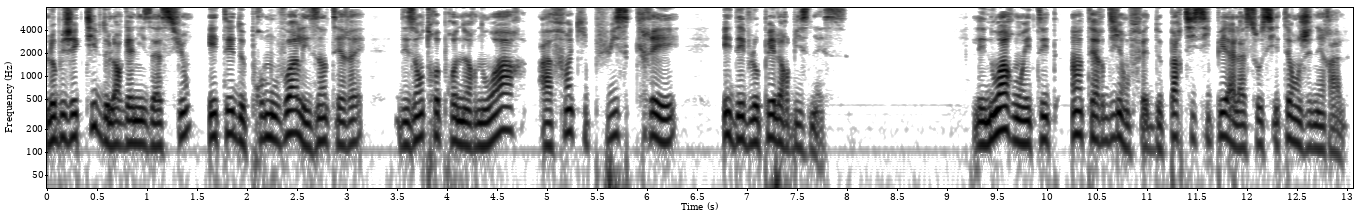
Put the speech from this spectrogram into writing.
L'objectif de l'organisation était de promouvoir les intérêts des entrepreneurs noirs afin qu'ils puissent créer et développer leur business. Les Noirs ont été interdits en fait de participer à la société en général,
